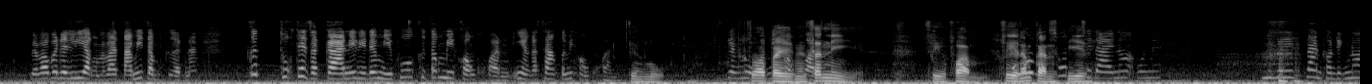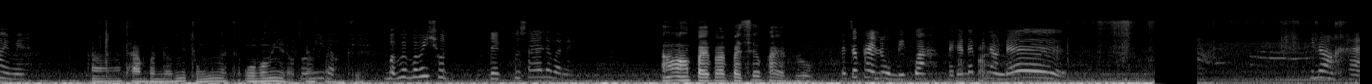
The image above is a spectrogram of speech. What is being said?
ๆแบบว่าบ่ได้เลี้ยงแบบว่าตามมีตามเกิดนะคือทุกเทศกาลนี่ดีได้มีผู้คือต้องมีของขวัญอีหยังก็สร้างต้องมีของขวัญเรื่องลูกเลี้ยงลูกต่อไปก็มันขวัญซั่นนี่ซื้อพร้อมซื้อน้ำกันโอ้ปีสุดเสียดายเนาะพวกนี้มีบ่ได้ร้านของเด็กน้อยไหม อ่าถามเพิ่นว่ามีถุงโอ้บ่มีดอกบ่มีดอก บ่บ่บ่มีชุดเด็กผู้ชายเลยวันนี้เอาเอาไปไปไปเสื้อผ้าลูกไปเจ้าไผ่ลูกดีกว่า ไปกันได้อพี่น้องเด้อ พี่น้องค่ะ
